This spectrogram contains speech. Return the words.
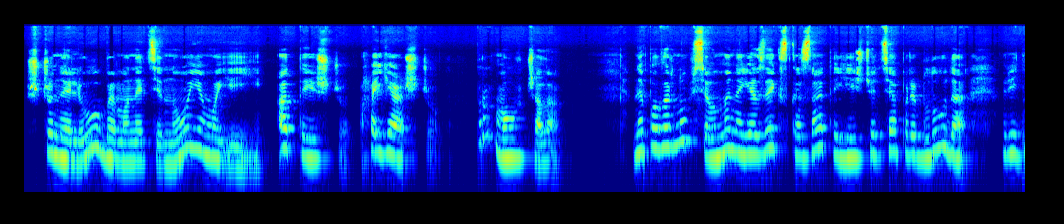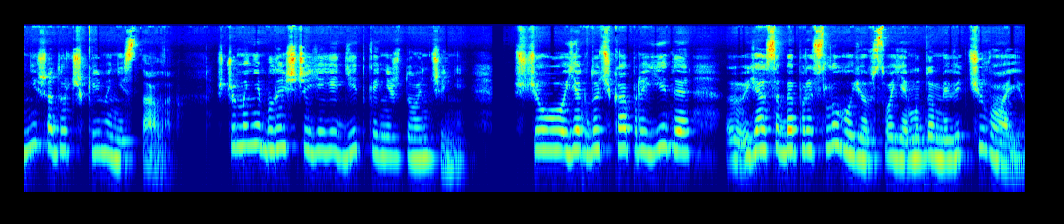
що не любимо, не цінуємо її. А ти що? А я що? Промовчала. Не повернувся в мене язик сказати їй, що ця приблуда рідніша дочки мені стала, що мені ближче її дітки, ніж дончині, що як дочка приїде, е, я себе прислугою в своєму домі відчуваю,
